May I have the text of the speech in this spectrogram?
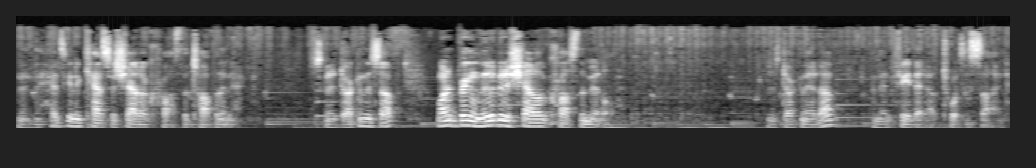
And then the head's going to cast a shadow across the top of the neck. Just going to darken this up. want to bring a little bit of shadow across the middle. Just darken that up and then fade that out towards the side.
